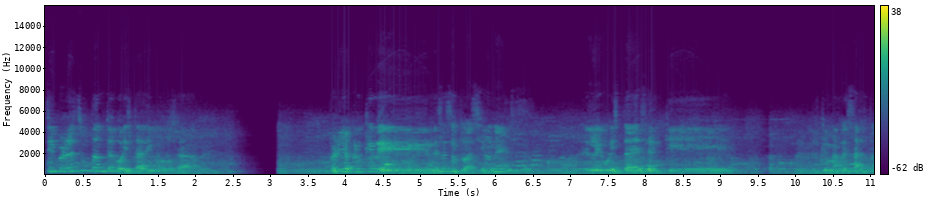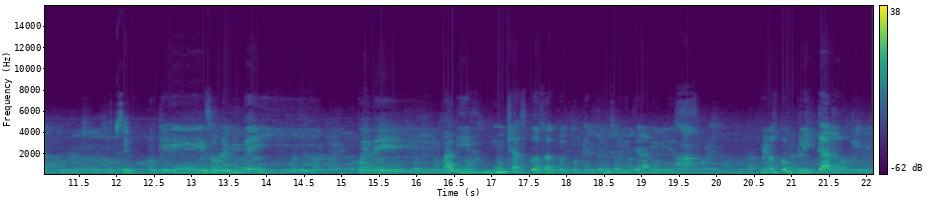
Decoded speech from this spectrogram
Sí, pero es un tanto egoísta, digo, o sea. Pero yo creo que de, en esas situaciones, el egoísta es el que. el que más resalta, ¿no? Sí. Porque sobrevive y puede evadir muchas cosas, pues porque está en solitario y es menos complicado que.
